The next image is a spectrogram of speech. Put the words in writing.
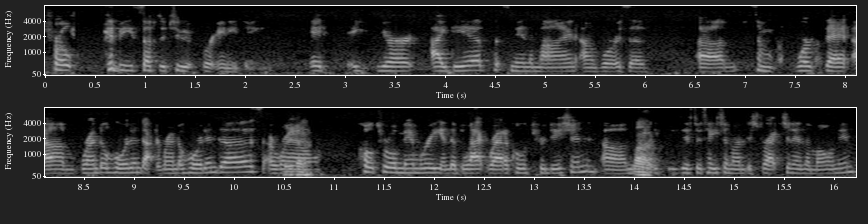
trope could be substituted for anything. It, it your idea puts me in the mind of words of um, some work that um, Randall Horton, Dr. Randall Horton, does around yeah. Cultural memory and the Black radical tradition. Um, right. dissertation on distraction and the moaning.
